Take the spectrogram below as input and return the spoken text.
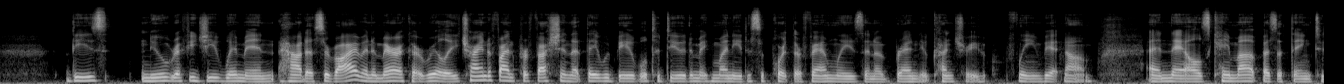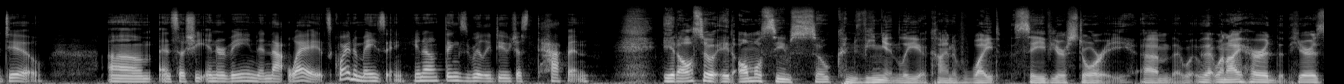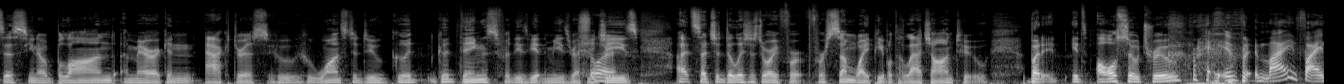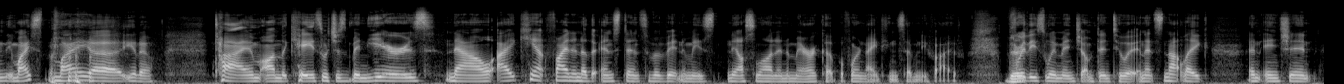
these new refugee women how to survive in America, really, trying to find a profession that they would be able to do to make money to support their families in a brand new country fleeing Vietnam. And nails came up as a thing to do. Um, and so she intervened in that way. It's quite amazing. You know, things really do just happen. It also it almost seems so conveniently a kind of white savior story. Um, that, that, when I heard that here's this you know blonde American actress who who wants to do good good things for these Vietnamese refugees, sure. uh, it's such a delicious story for for some white people to latch onto. But it, it's also true. right. If my finding my my uh, you know time on the case, which has been years now, I can't find another instance of a Vietnamese nail salon in America before 1975 there, where these women jumped into it. And it's not like an ancient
